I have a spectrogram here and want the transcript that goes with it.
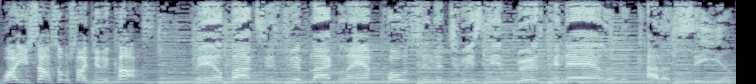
why you sound so much like Dewey Cox? Mailboxes drip like lampposts in the twisted birth canal of the Coliseum.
